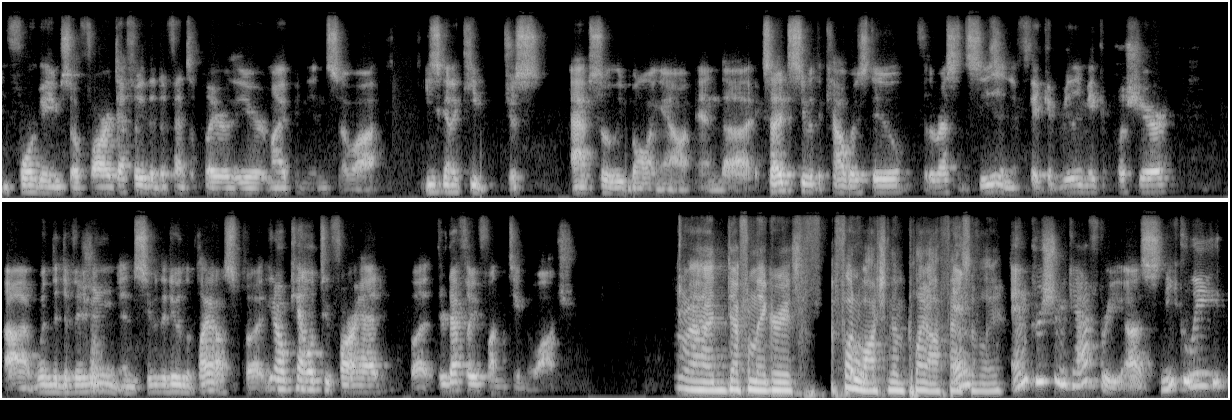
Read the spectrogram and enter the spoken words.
in four games so far. Definitely the defensive player of the year, in my opinion. So uh, he's going to keep just absolutely balling out. And uh, excited to see what the Cowboys do for the rest of the season. If they could really make a push here, uh, win the division, and see what they do in the playoffs. But, you know, can't look too far ahead, but they're definitely a fun team to watch. I definitely agree. It's fun watching them play offensively. And, and Christian McCaffrey, uh, sneakily,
